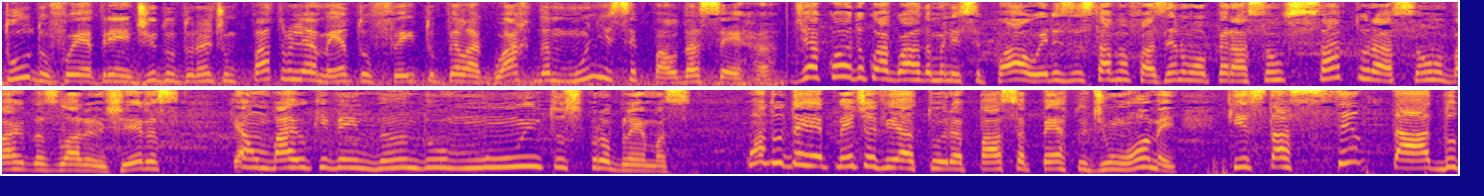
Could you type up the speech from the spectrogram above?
Tudo foi apreendido durante um patrulhamento feito pela Guarda Municipal da Serra. De acordo com a Guarda Municipal, eles estavam fazendo uma operação saturação no bairro das Laranjeiras, que é um bairro que vem dando muitos problemas. Quando de repente a viatura passa perto de um homem que está sentado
